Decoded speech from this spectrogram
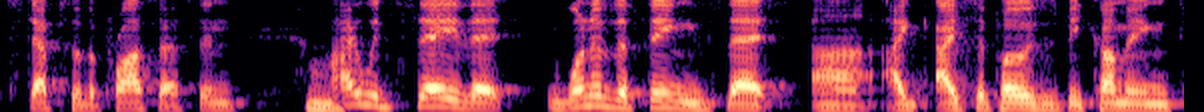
steps of the process. And hmm. I would say that one of the things that uh, I, I suppose is becoming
